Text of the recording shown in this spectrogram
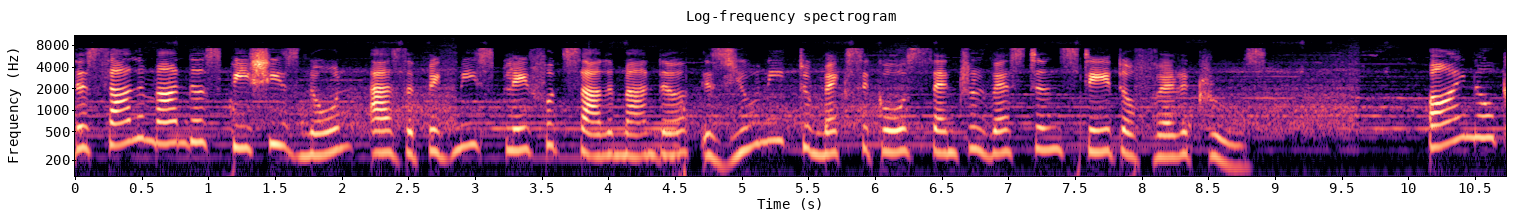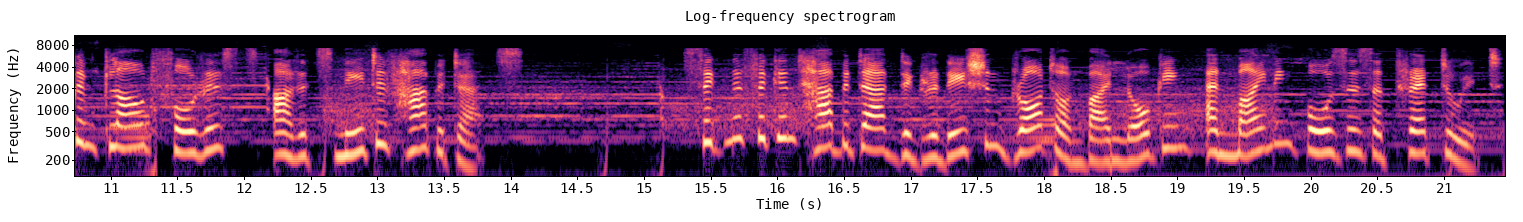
The salamander species known as the pygmy splayfoot salamander is unique to Mexico's central western state of Veracruz. Pine oak and cloud forests are its native habitats. Significant habitat degradation brought on by logging and mining poses a threat to it.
